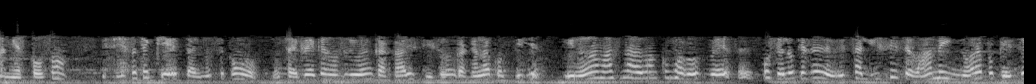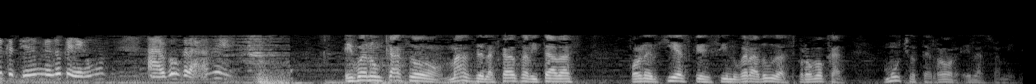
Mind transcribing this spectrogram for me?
a mi esposo. Dice, ya estate quieta, y no sé cómo, o sea, cree que no se le iba a encajar y sí se lo encajé en la costilla. Y nada más nada, van como dos veces. O sea, lo que hace es salirse y se va, me ignora porque dice que tiene miedo que lleguemos a algo grave. Y bueno, un caso más de las casas habitadas por energías que sin lugar a dudas provocan mucho terror en las familias.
